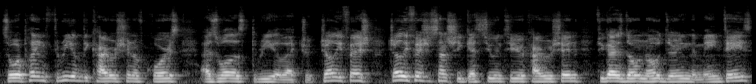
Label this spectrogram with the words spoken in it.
So we're playing three of the Kairyu-Shin, of course, as well as three Electric Jellyfish. Jellyfish essentially gets you into your Kairyu-Shin. If you guys don't know, during the main phase,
